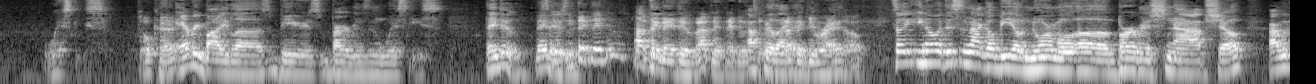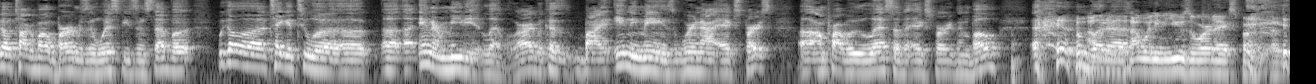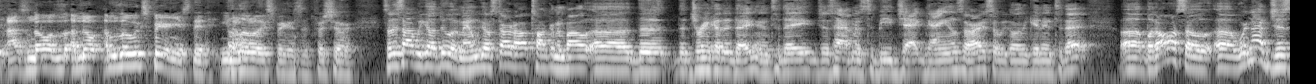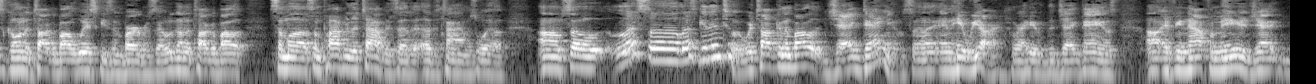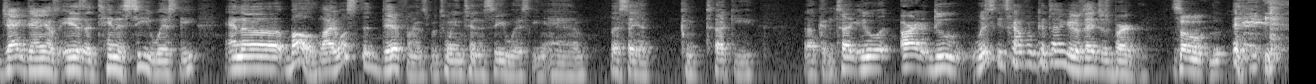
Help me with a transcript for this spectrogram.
whiskeys. okay. Everybody loves beers, bourbons, and whiskeys. They do. They do. You think they do? I think they do. I think they do. Too. I feel like I think you're right right? though. So you know what? This is not gonna be your normal uh, bourbon schnob show. All right, we're gonna talk about bourbons and whiskeys and stuff, but we gonna uh, take it to a, a, a, a intermediate level, all right? Because by any means, we're not experts. Uh, I'm probably less of an expert than Bo, I, but wouldn't, uh, I wouldn't even use the word expert. I, I know, I know I'm a little experienced in it. You know? a little experienced for sure. So this is how we gonna do it, man. We're gonna start off talking about uh, the the drink of the day, and today just happens to be Jack Daniels. All right, so we're gonna get into that. Uh, but also, uh, we're not just going to talk about whiskeys and bourbons. Though we're going to talk about some uh, some popular topics of the, the time as well. Um, so let's uh, let's get into it. We're talking about Jack Daniels, uh, and here we are, right here with the Jack Daniels. Uh, if you're not familiar, Jack Jack Daniels is a Tennessee whiskey, and uh, Bo, like, what's the difference between Tennessee whiskey and let's say a Kentucky, a Kentucky? All right, do whiskeys come from Kentucky, or is that just bourbon? So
